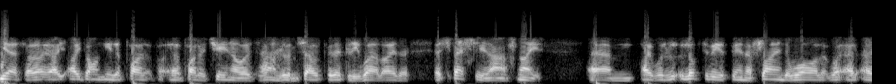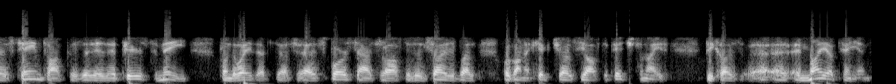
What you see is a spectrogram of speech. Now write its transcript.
Yes, I, I don't need a Pochettino to handle himself particularly well either, especially last night. Um, I would love to be as being a fly in the wall at, at, at his team talk because it, it, appears to me, from the way that, that uh, Spurs started off, that they decided, well, we're going to kick Chelsea off the pitch tonight. Because, uh, uh, in my opinion,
